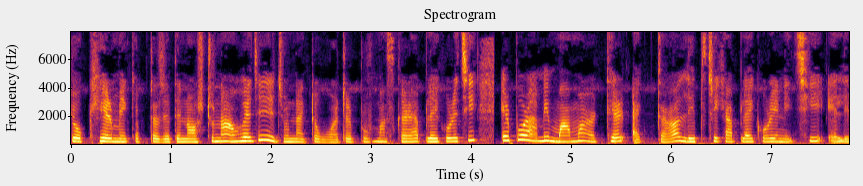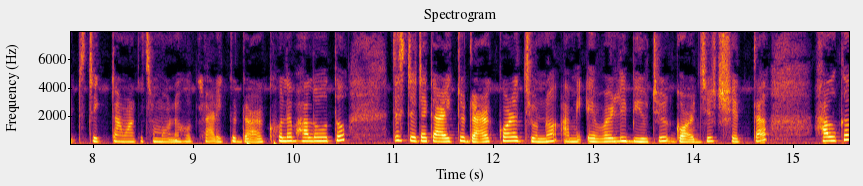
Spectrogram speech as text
চোখের মেকআপটা যাতে নষ্ট না হয়ে যায়, এজন্য একটা ওয়াটারপ্রুফ মাস্কারা অ্যাপ্লাই করেছি। এরপর আমি মামা আর্থের একটা লিপস্টিক অ্যাপ্লাই করে নিচ্ছি। এই লিপস্টিকটা আমার কাছে মনে হচ্ছে আর একটু ডার্ক হলে ভালো হতো। জাস্ট এটাকে আর একটু ডার্ক করার জন্য আমি এভারলি বিউটির গর্জেট শেডটা হালকা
